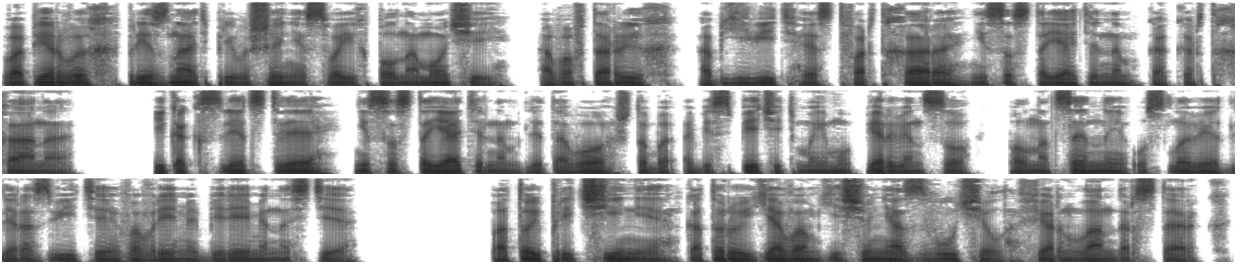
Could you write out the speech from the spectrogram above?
Во-первых, признать превышение своих полномочий, а во-вторых, объявить Эстфордхара несостоятельным, как Эртхана, и, как следствие, несостоятельным для того, чтобы обеспечить моему первенцу полноценные условия для развития во время беременности. По той причине, которую я вам еще не озвучил, Ферн Ландерстерк.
